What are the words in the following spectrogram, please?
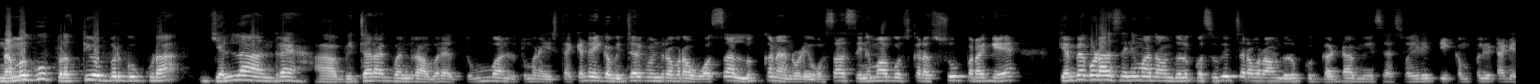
ನಮಗೂ ಪ್ರತಿಯೊಬ್ಬರಿಗೂ ಕೂಡ ಎಲ್ಲ ಅಂದ್ರೆ, ಆ, ವಿಚಾರಕ್ಕೆ ಬಂದ್ರೆ ಅವರೇ ತುಂಬಾ ಅಂದ್ರೆ ತುಂಬಾನೇ ಇಷ್ಟ. ಯಾಕಂದ್ರೆ ಈಗ ವಿಚಾರಕ್ ಬಂದ್ರೆ ಅವರ ಹೊಸ ಲುಕ್ ಅನ್ನ ನೋಡಿ, ಹೊಸ ಸಿನಿಮಾಗೋಸ್ಕರ ಸೂಪರ್ ಆಗಿ ಕೆಂಪೇಗೌಡ ಸಿನಿಮಾದ ಒಂದು ಲುಕ್ ಸುದೀಪ್ ಸರ್ ಅವರ ಒಂದು ಲುಕ್ ಗಡ್ಡ ಮೀಸೆ, ಸೊ ಈ ರೀತಿ ಕಂಪ್ಲೀಟ್ ಆಗಿ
